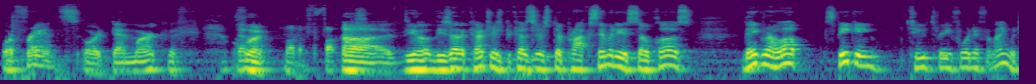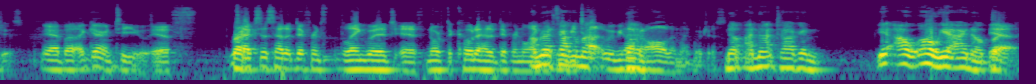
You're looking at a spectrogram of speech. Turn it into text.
or France or Denmark Them or motherfuckers. uh, you know these other countries because there's their proximity is so close, they grow up speaking two, three, four different languages. yeah, but I guarantee you, if Right. Texas had a different language, if North Dakota had a different language, we'd, be ta- we'd be talking all of them languages. No, I'm not talking. Yeah. Oh, oh, yeah. I know. But yeah,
